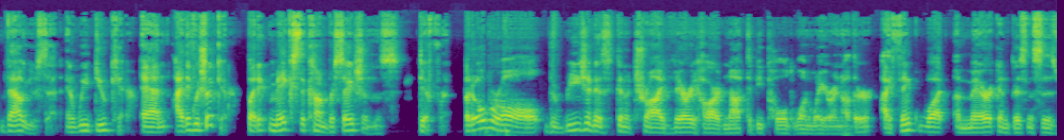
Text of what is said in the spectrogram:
value set and we do care. And I think we should care, but it makes the conversations different. But overall, the region is going to try very hard not to be pulled one way or another. I think what American businesses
